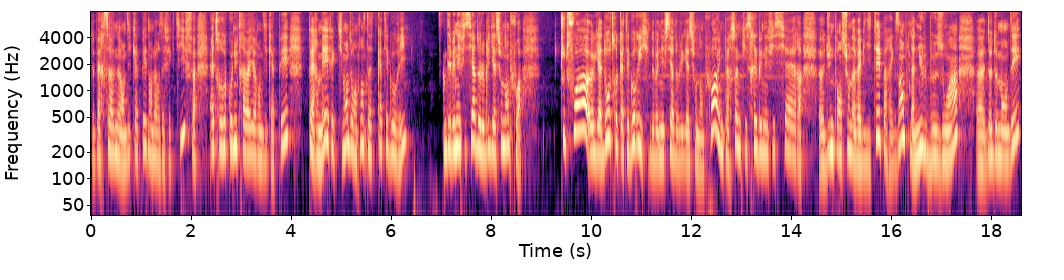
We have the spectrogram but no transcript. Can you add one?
de personnes handicapées dans leurs effectifs. Être reconnu travailleur handicapé permet effectivement de rentrer dans cette catégorie des bénéficiaires de l'obligation d'emploi. Toutefois, euh, il y a d'autres catégories de bénéficiaires d'obligation d'emploi. Une personne qui serait bénéficiaire euh, d'une pension d'invalidité, par exemple, n'a nul besoin euh, de demander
